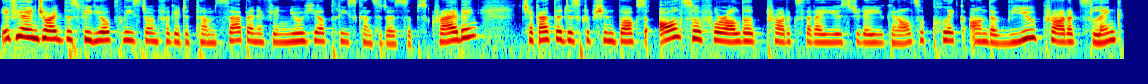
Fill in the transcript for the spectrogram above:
If you enjoyed this video, please don't forget to thumbs up. And if you're new here, please consider subscribing. Check out the description box also for all the products that I use today. You can also click on the view products link,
